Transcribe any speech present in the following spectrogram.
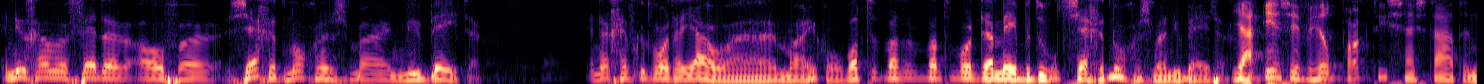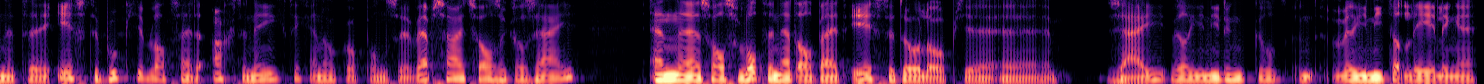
En nu gaan we verder over zeg het nog eens, maar nu beter. En dan geef ik het woord aan jou, Michael. Wat, wat, wat wordt daarmee bedoeld? Zeg het nog eens, maar nu beter. Ja, eerst even heel praktisch. Hij staat in het eerste boekje, bladzijde 98, en ook op onze website, zoals ik al zei. En zoals Lotte net al bij het eerste doorloopje zei, wil je, niet een cult- wil je niet dat leerlingen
